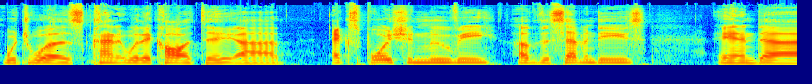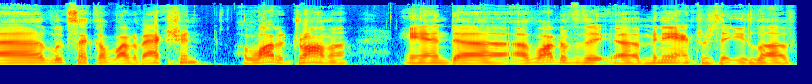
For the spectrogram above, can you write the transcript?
which was kind of what they call it the uh, exploitation movie of the 70s, and uh, looks like a lot of action, a lot of drama, and uh, a lot of the many actors that you love.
